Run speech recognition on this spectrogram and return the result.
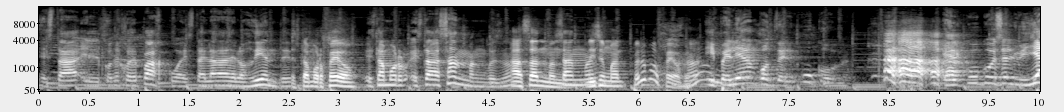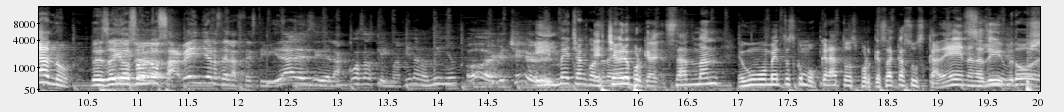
Está el conejo de Pascua. Está el hada de los dientes. Está Morfeo. Está, Mor- está Sandman, pues, ¿no? Ah, Sandman. Sandman. Dicen man, pero Morfeo. Ajá. ¿no? Y pelean contra el Cuco. El Cuco es el villano. Entonces ellos son los Avengers de las festividades y de las cosas que imaginan los niños. Ay, qué chévere. Y mechan contra Es chévere él. porque Sandman en un momento es como Kratos porque saca sus cadenas Sí, así. brother.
